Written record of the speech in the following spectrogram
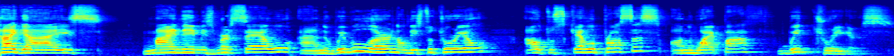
Hi guys, my name is Marcelo and we will learn on this tutorial how to scale a process on UiPath with triggers.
